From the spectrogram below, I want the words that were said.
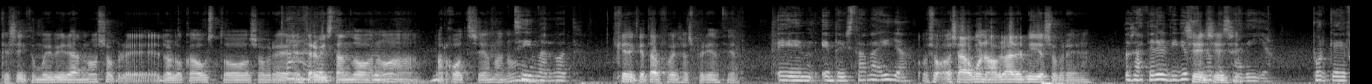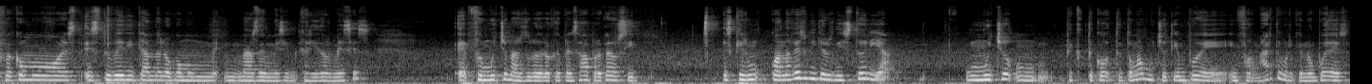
que se hizo muy viral, ¿no? Sobre el holocausto, sobre Ah, entrevistando, ¿no? A Margot se llama, ¿no? Sí, Margot. ¿Qué, qué tal fue esa experiencia? En, entrevistarla a ella. O, o sea, bueno, hablar el vídeo sobre... O sea, hacer el vídeo Sí, fue una sí, sí. pesadilla. Porque fue como. est- Estuve editándolo como más de un mes, y casi dos meses. Eh, fue mucho más duro de lo que pensaba, porque claro, si. Es que cuando haces vídeos de historia, mucho mm, te, te te toma mucho tiempo de informarte, porque no puedes.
